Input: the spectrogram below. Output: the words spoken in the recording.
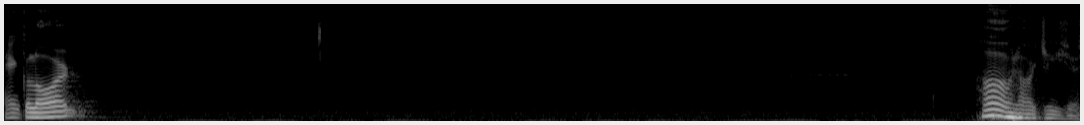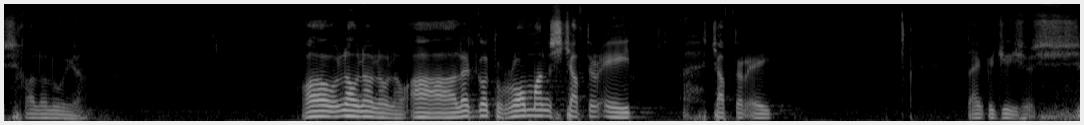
Thank you, Lord. Oh, Lord Jesus. Hallelujah. Oh, no, no, no, no. Uh, let's go to Romans chapter 8. Chapter 8. Thank you, Jesus.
